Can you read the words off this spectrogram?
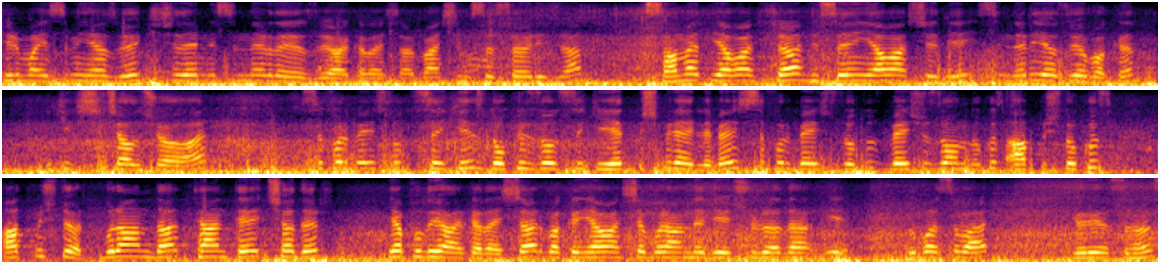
Firma ismi yazıyor. Kişilerin isimleri de yazıyor arkadaşlar. Ben şimdi size söyleyeceğim. Samet Yavaşça, Hüseyin Yavaşça diye isimleri yazıyor bakın. İki kişi çalışıyorlar. 0538 932 71 55 0530 519 69 64 Branda, tente, çadır yapılıyor arkadaşlar. Bakın yavaşça branda diye şurada bir dubası var. Görüyorsunuz.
